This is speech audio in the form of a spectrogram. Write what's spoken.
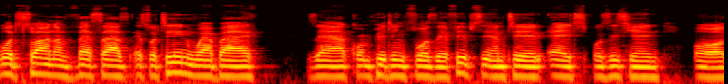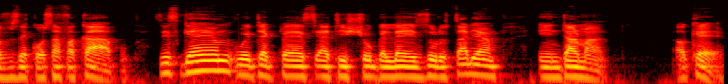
Botswana versus Eswatini, whereby they are competing for the fifth until eighth position of the COSAFA Cup. This game will take place at the Sugar Ray Xulu Stadium in Durban. Okay,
